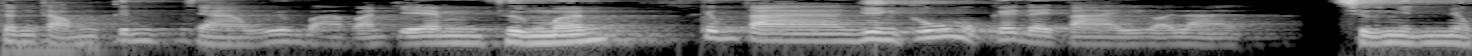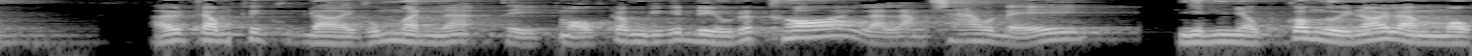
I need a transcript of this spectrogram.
Trân trọng kính chào quý ông bà và anh chị em thương mến. Chúng ta nghiên cứu một cái đề tài gọi là sự nhịn nhục. Ở trong cái cuộc đời của mình á, thì một trong những cái điều rất khó là làm sao để nhịn nhục. Có người nói là một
